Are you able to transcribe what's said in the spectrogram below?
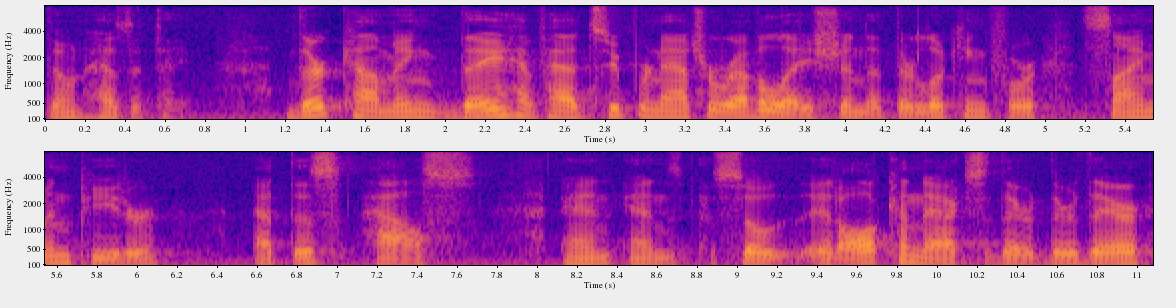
Don't hesitate. They're coming. They have had supernatural revelation that they're looking for Simon Peter at this house. And, and so it all connects. They're, they're there.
